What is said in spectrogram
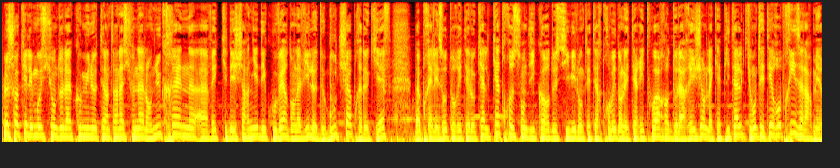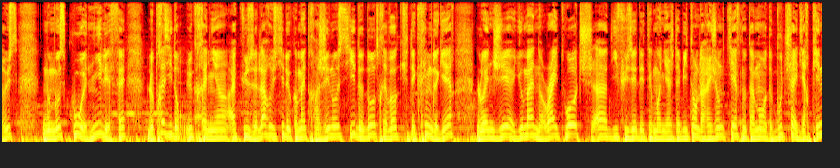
Le choc et l'émotion de la communauté internationale en Ukraine avec des charniers découverts dans la ville de Boutcha près de Kiev. D'après les autorités locales, 410 corps de civils ont été retrouvés dans les territoires de la région de la capitale qui ont été reprises à l'armée russe. Moscou nie les faits. Le président ukrainien accuse la Russie de commettre un génocide. D'autres évoquent des crimes de guerre. L'ONG Human Rights Watch a diffusé des témoignages d'habitants de la région de Kiev, notamment de Boutcha et d'Irpin,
